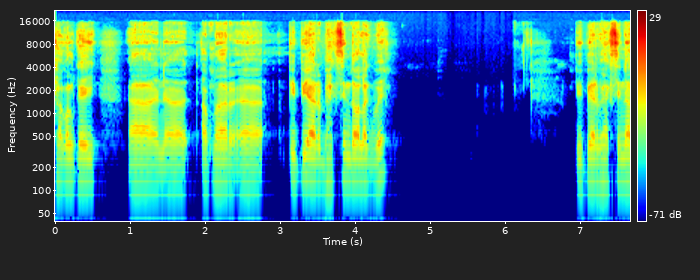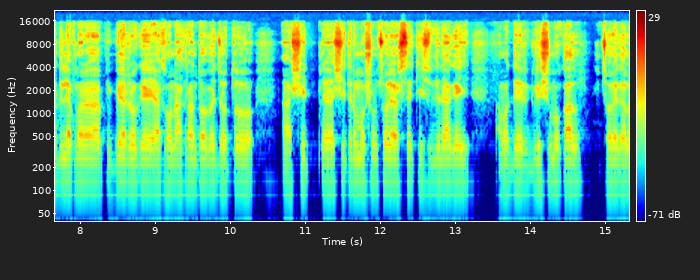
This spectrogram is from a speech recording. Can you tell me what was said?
ছাগলকেই আপনার পিপিআর ভ্যাকসিন দেওয়া লাগবে। পিপিআর ভ্যাকসিন না দিলে আপনারা পিপিআর রোগে এখন আক্রান্ত হবে। যত শীত শীতের মৌসুম চলে আসছে, কিছুদিন আগেই আমাদের গ্রীষ্মকাল চলে গেল,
